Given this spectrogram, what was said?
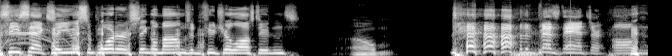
C-Sex, are you a supporter of single moms and future law students? Oh, the best answer. Um,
